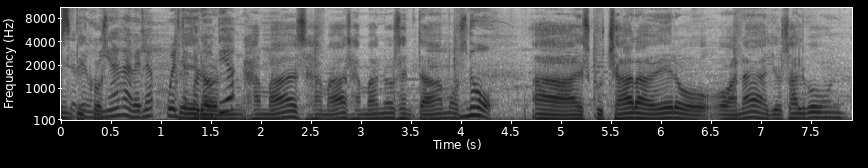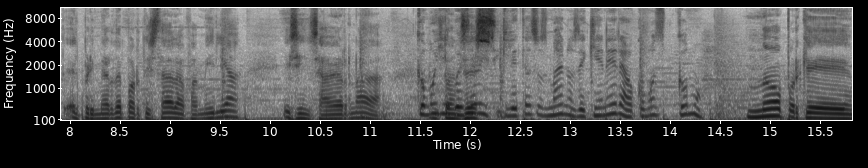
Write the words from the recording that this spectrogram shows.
se Olímpicos, reunían a ver la Vuelta a pero Colombia? jamás, jamás, jamás nos sentábamos No. a escuchar, a ver o, o a nada. Yo salgo un- el primer deportista de la familia y sin saber nada. ¿Cómo llegó esa bicicleta a sus manos? ¿De quién era o cómo? cómo? No, porque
